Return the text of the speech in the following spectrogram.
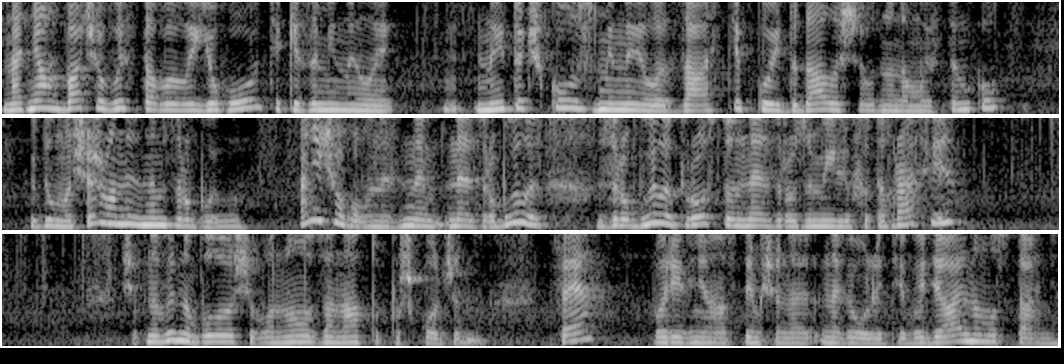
На днях бачу, виставили його, тільки замінили ниточку, змінили застібку і додали ще одну намистинку. І думаю, що ж вони з ним зробили? А нічого вони з ним не зробили. Зробили просто незрозумілі фотографії, щоб не видно було, що воно занадто пошкоджене. Це порівняно з тим, що на, на Віоліті, в ідеальному стані.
